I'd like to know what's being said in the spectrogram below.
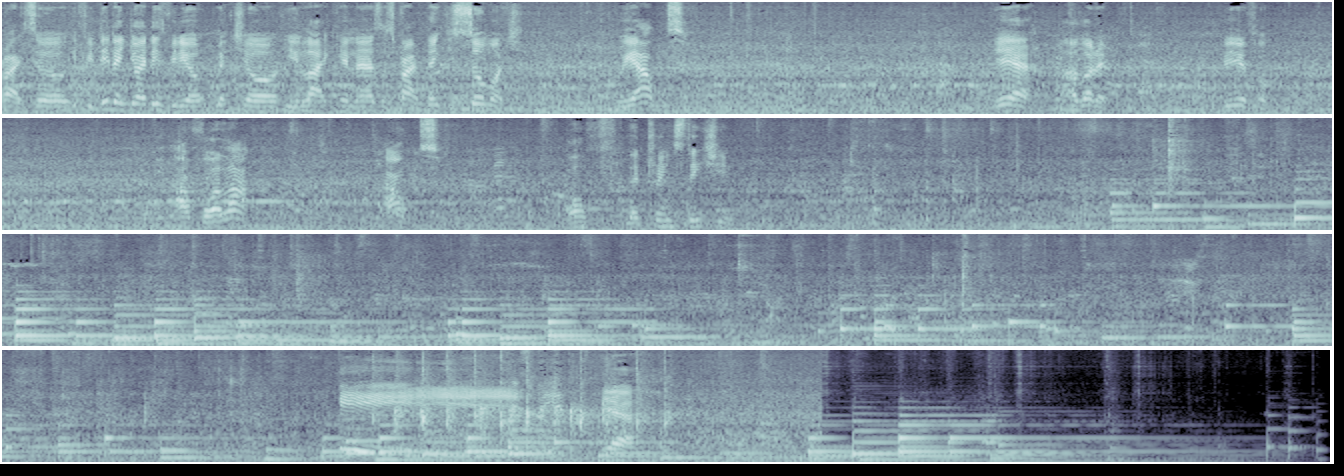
Right, so if you did enjoy this video, make sure you like and uh, subscribe. Thank you so much. We out. Yeah, I got it. Beautiful. And voila, out of the train station.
